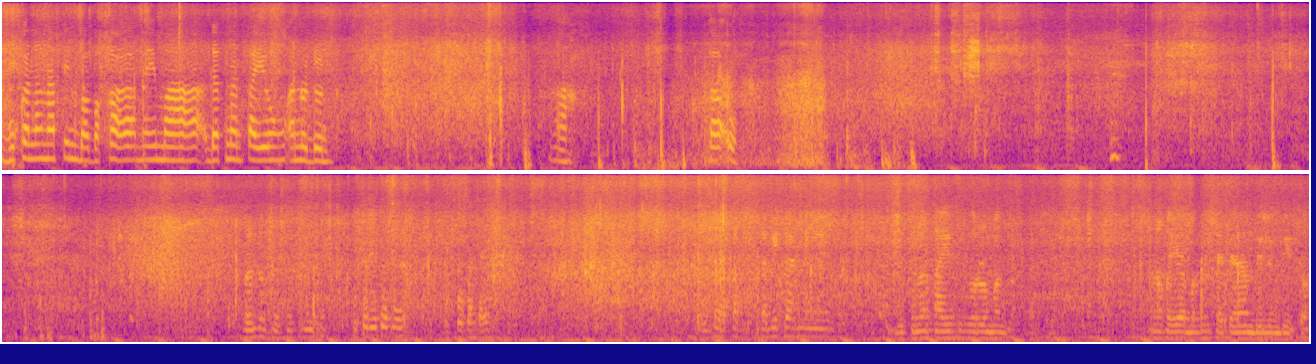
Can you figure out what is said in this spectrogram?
Bukan lang natin ba baka may madatnan tayong ano dun. Ah. Tao. Dito dito tayo. Pupunta tayo. Dito, tabi ka ni... Dito lang tayo siguro mag... Ano kaya tayo ng dilim dito?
